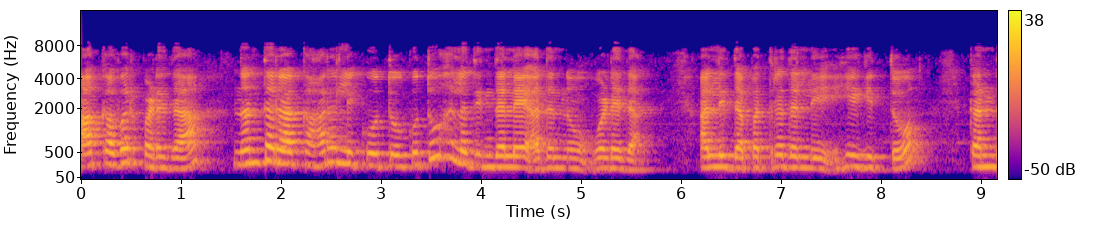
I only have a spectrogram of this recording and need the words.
ಆ ಕವರ್ ಪಡೆದ, ನಂತರ ಕಾರಲ್ಲಿ ಕೂತು ಕುತೂಹಲದಿಂದಲೇ ಅದನ್ನು ಒಡೆದ. ಅಲ್ಲಿದ್ದ ಪತ್ರದಲ್ಲಿ ಹೀಗಿತ್ತು, ಕಂದ,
